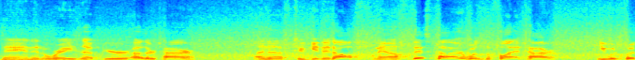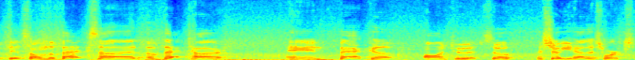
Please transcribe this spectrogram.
then it'll raise up your other tire enough to get it off. Now if this tire was the flat tire you would put this on the back side of that tire and back up onto it. So let's show you how this works.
